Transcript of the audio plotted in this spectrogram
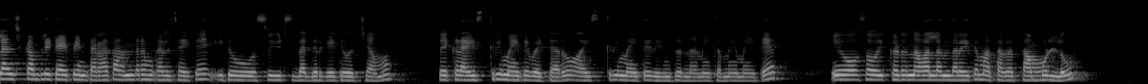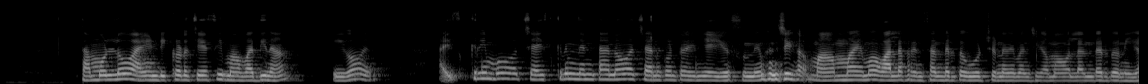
లంచ్ కంప్లీట్ అయిపోయిన తర్వాత అందరం కలిసి అయితే ఇటు స్వీట్స్ దగ్గరికి అయితే వచ్చాము. సో ఇక్కడ ఐస్ క్రీమ్ అయితే పెట్టారు. ఐస్ క్రీమ్ అయితే తింటున్నాం ఇంకా మేమైతే. ఇగో సో ఇక్కడ ఉన్న వాళ్ళందరూ అయితే మా తగ తమ్ముళ్ళు. తమ్ముళ్ళు అండ్ ఇక్కడ వచ్చేసి మా వదిన. ఇగో ఐస్ క్రీమ్ వచ్చి ఐస్ క్రీమ్ తింటానో వచ్చి అనుకుంటూ ఎంజాయ్ చేస్తుంది మంచిగా. మా అమ్మ ఏమో వాళ్ళ ఫ్రెండ్స్ అందరితో కూర్చున్నది మంచిగా మా వాళ్ళందరితో ఇక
